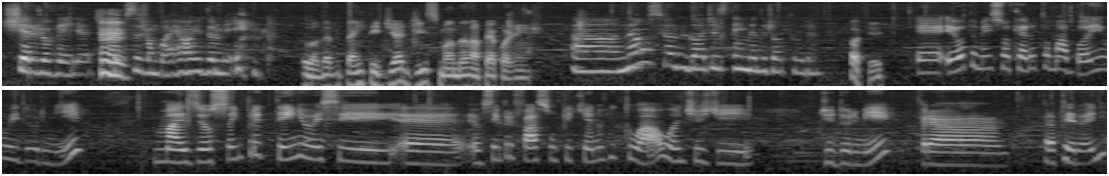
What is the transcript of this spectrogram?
cheiro de ovelha. eu preciso de um banho e dormir. Ela deve estar entediadíssima andando a pé com a gente. Ah, não, o senhor Bigodes tem medo de altura. Ok. É, eu também só quero tomar banho e dormir, mas eu sempre tenho esse. é, eu sempre faço um pequeno ritual antes de, de dormir pra, pra Perane.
